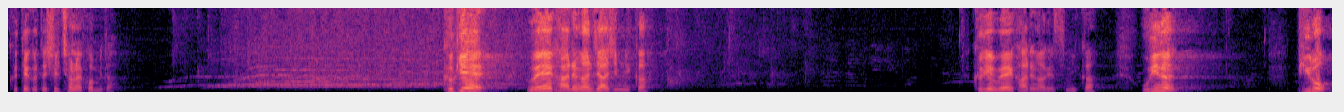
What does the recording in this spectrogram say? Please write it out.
그때그때 실천할 겁니다. 그게 왜 가능한지 아십니까? 그게 왜 가능하겠습니까? 우리는 비록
